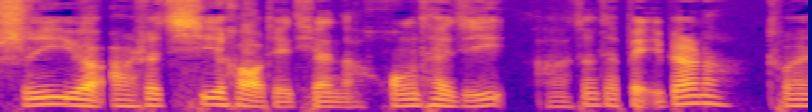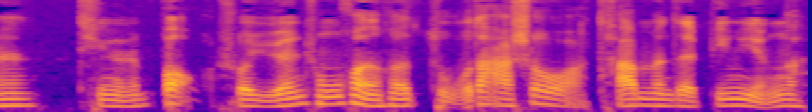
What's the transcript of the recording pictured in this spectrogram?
十一月二十七号这天呢，皇太极啊正在北边呢，突然听人报说袁崇焕和祖大寿啊他们在兵营啊。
